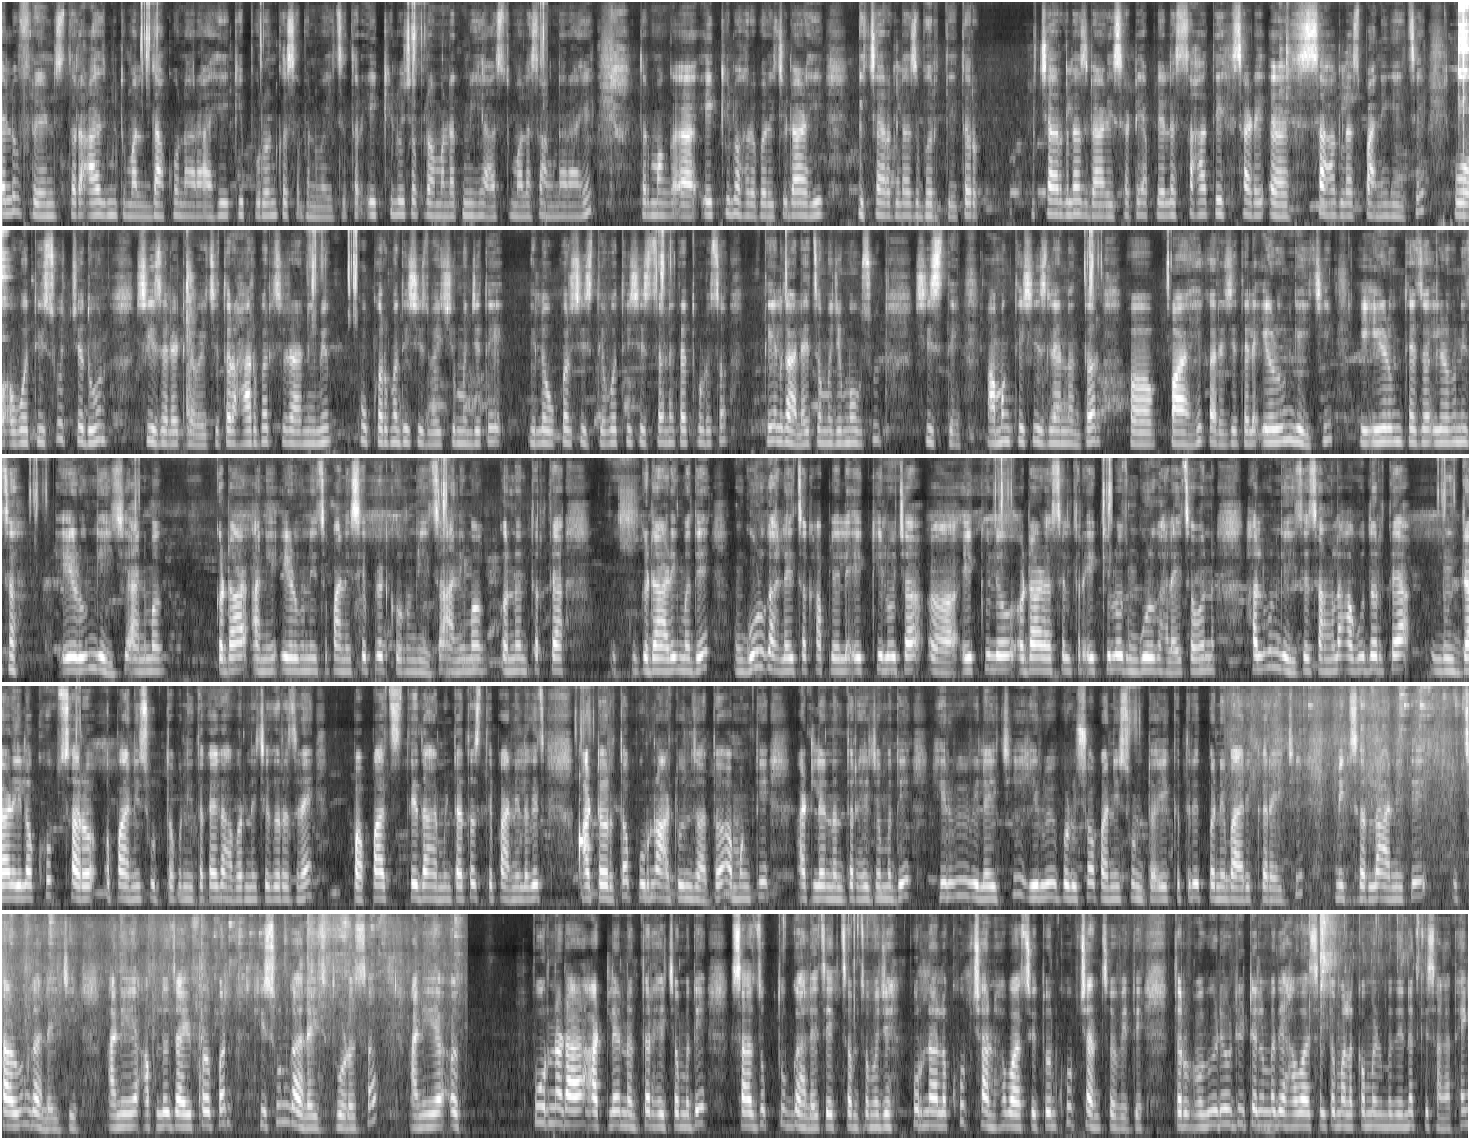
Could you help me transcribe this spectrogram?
Hello friends तर आज मी तुम्हाला दाखवणार आहे की पुरण कसं बनवायचं. तर एक किलोच्या प्रमाणात मी हे आज तुम्हाला सांगणार आहे. तर मग एक किलो हरभऱ्याची डाळ ही चार ग्लास भरते. तर चार ग्लास डाळीसाठी आपल्याला सहा ते साडे सहा ग्लास पाणी घ्यायचे व व ती स्वच्छ धुवून शिजायला ठेवायची. तर हरभऱ्याची डाळ नेहमी कुकरमध्ये शिजवायची म्हणजे ते लवकर शिजते व ते शिजताना त्यात थोडंसं तेल घालायचं म्हणजे मौसूद शिजते. मग ते शिजल्यानंतर पा हे करायचे त्याला येळून घ्यायची. येळून त्याचं येळवणीचं एळून घ्यायची आणि मग डाळ आणि येळवणीचं पाणी सेपरेट करून घ्यायचं आणि मग नंतर त्या डाळीमध्ये गूळ घालायचं का आपल्याला एक किलोच्या एक किलो डाळ असेल तर एक किलो गूळ घालायचं. आणि हलवून घ्यायचं चांगलं. अगोदर त्या डाळीला खूप सारं पाणी सुटतं पण इथं काही घाबरण्याची गरज नाही. प पाच ते दहा मिनटातच ते पाणी लगेच आटरतं पूर्ण आटून जातं. मग ते आटल्यानंतर ह्याच्यामध्ये हिरवी विलायची हिरवी बडुशॉप आणि सुंट एकत्रितपणे बारीक करायची मिक्सरला आणि ते चाळून घालायची. आणि आपलं जायफळ पण किसून घालायचं थोडंसं. आणि पूर्ण डाळ आटल्यानंतर ह्याच्यामध्ये साजूक तूप घालायचं एक चमचा. म्हणजे पूर्णाला खूप छान हवा येतो आणि खूप छान चव येते. तर व्हिडिओ डिटेलमध्ये हवा असेल तर मला कमेंटमध्ये नक्की सांगा. थँक्यू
